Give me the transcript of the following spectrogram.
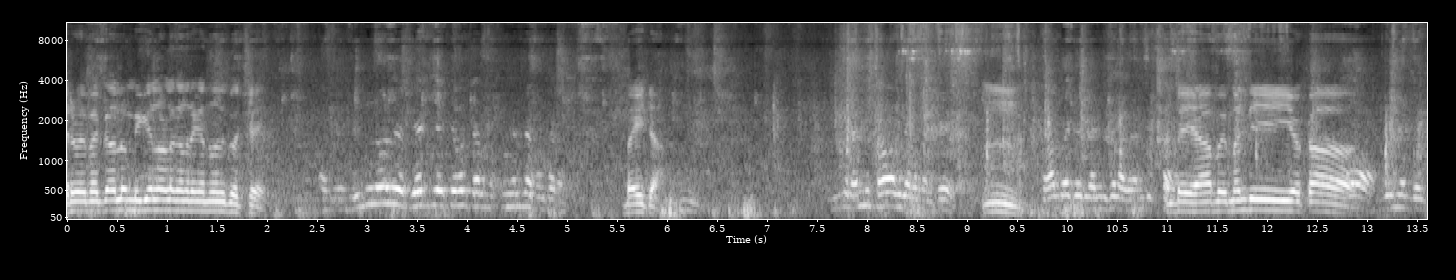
ఇరవై మెగ్గాలు మిగిలిన వాళ్ళకి అందరికి ఎంతమందికి వచ్చాయి? బయట ఇక్కడ అన్ని కావాలి కదా అంటే. యాభై మంది యొక్క యూనియన్ బయట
